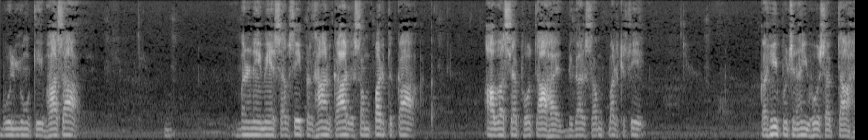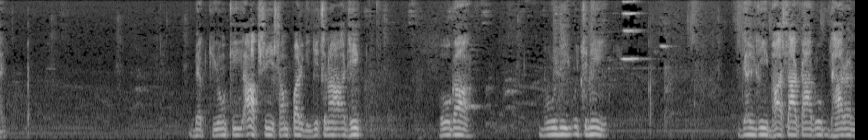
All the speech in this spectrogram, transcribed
बोलियों की भाषा बनने में सबसे प्रधान कार्य संपर्क का आवश्यक होता है। बगैर संपर्क से कहीं कुछ नहीं हो सकता है। व्यक्तियों की आपसी संपर्क जितना अधिक होगा, बोली उतनी जल्दी भाषा का रूप धारण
